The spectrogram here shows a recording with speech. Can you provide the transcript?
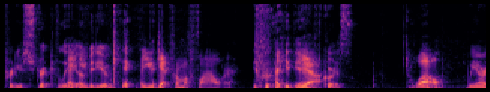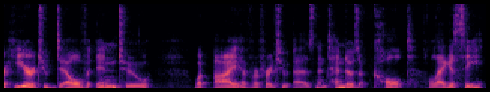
pretty strictly That a you- video game, That you get from a flower. right? Yeah, Yeah. of course. Well, we are here to delve into what I have referred to as Nintendo's occult legacy.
